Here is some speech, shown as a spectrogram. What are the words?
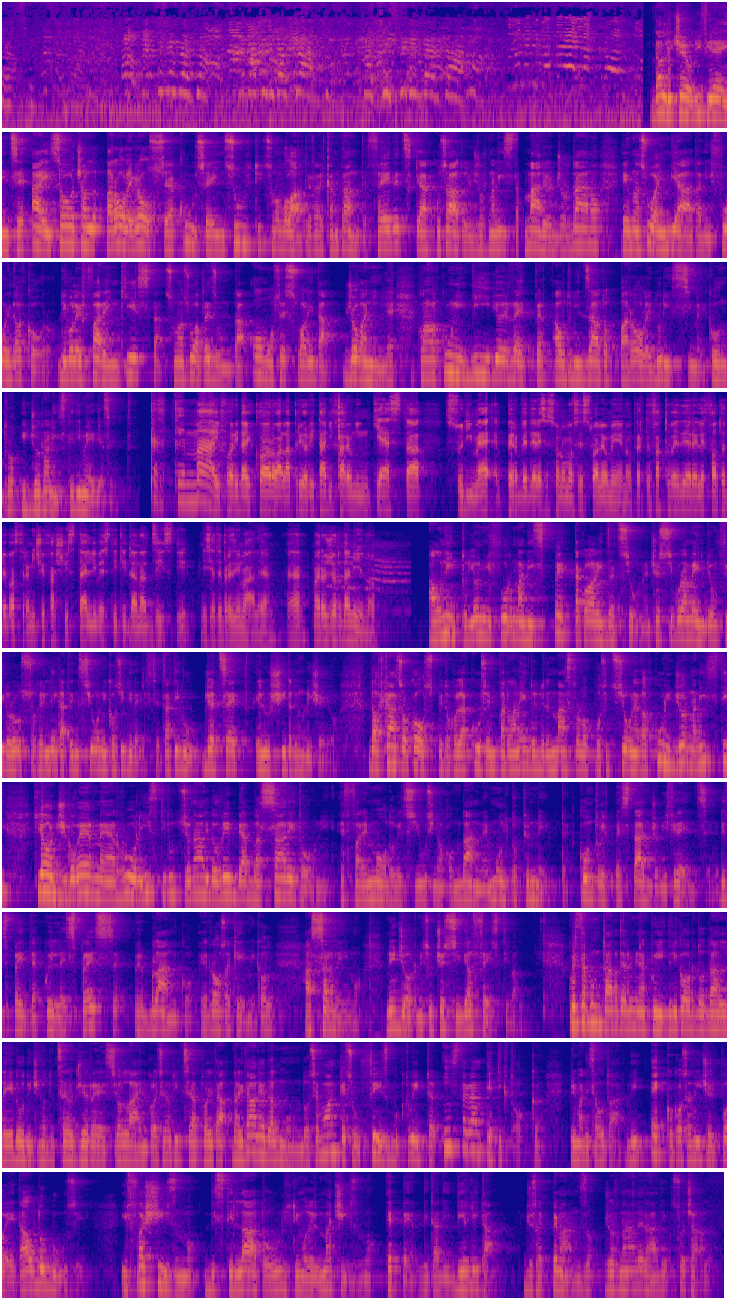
Oh, pezzi di merda! Levatevi dal cazzo! Fascisti di merda! Dal liceo di Firenze ai social parole grosse, accuse e insulti sono volate tra il cantante Fedez che ha accusato il giornalista Mario Giordano e una sua inviata di Fuori dal Coro di voler fare inchiesta su una sua presunta omosessualità giovanile. Con alcuni video il rapper ha utilizzato parole durissime contro i giornalisti di Mediaset. Perché mai Fuori dal Coro ha la priorità di fare un'inchiesta su di me per vedere se sono omosessuale o meno, perché ho fatto vedere le foto dei vostri amici fascistelli vestiti da nazisti? Mi siete presi male? Eh? Ma ero Giordanino. Al netto di ogni forma di spettacolarizzazione c'è sicuramente un filo rosso che lega tensioni così diverse tra TV, jet set e l'uscita di un liceo. Dal caso Cospito con le accuse in Parlamento di Del Mastro all'opposizione ad alcuni giornalisti, chi oggi governa e ha ruoli istituzionali dovrebbe abbassare i toni e fare in modo che si usino condanne molto più nette contro il pestaggio di Firenze rispetto a quelle espresse per Blanco e Rosa Chemical a Sanremo nei giorni successivi al festival. Questa puntata termina qui, vi ricordo dalle 12 notiziario GRS online con le 6 notizie di attualità dall'Italia e dal mondo. Siamo anche su Facebook, Twitter, Instagram e TikTok. Prima di salutarvi, ecco cosa dice il poeta Aldo Busi. Il fascismo, distillato ultimo del macismo, è perdita di virilità. Giuseppe Manzo, giornale radio sociale.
